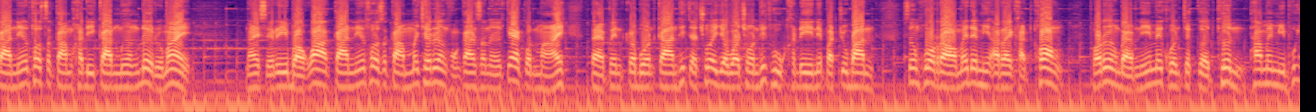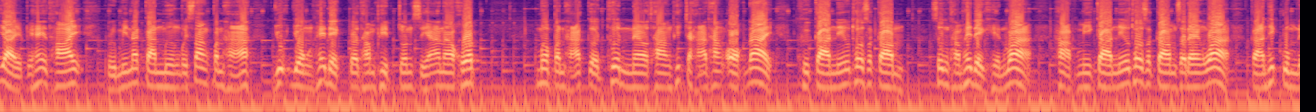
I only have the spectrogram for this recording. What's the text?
การนิรโทษกรรมคดีการเมืองด้วยหรือไม่ นายเสรีบอกว่าการนิรโทษกรรมไม่ใช่เรื่องของการเสนอแก้กฎหมาย แต่เป็นกระบวนการที่จะช่วยเยาวชนที่ถูกคดีในปัจจุบัน ซึ่งพวกเราไม่ได้มีอะไรขัดข้อง เพราะเรื่องแบบนี้ไม่ควรจะเกิดขึ้น ถ้าไม่มีผู้ใหญ่ไปให้ท้าย หรือมีนักการเมืองไปสร้างปัญหา ยุยงให้เด็กกระทำผิดจนเสียอนาคต เมื่อปัญหาเกิดขึ้นแนวทางที่จะหาทางออกได้ คือการนิ้วโทษกรรม ซึ่งทำให้เด็กเห็นว่า หากมีการนิ้วโทษกรรม แสดงว่าการที่กลุ่มเ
